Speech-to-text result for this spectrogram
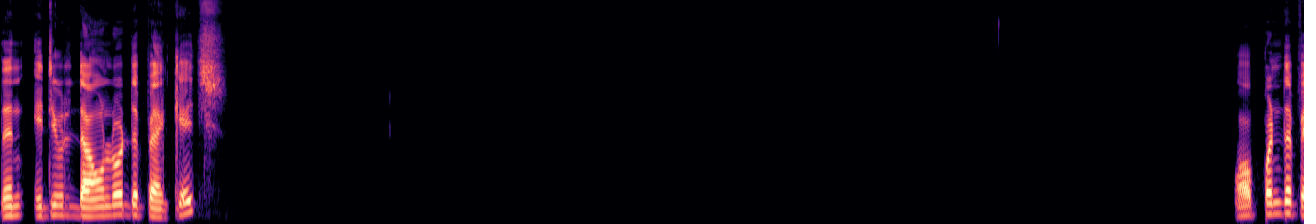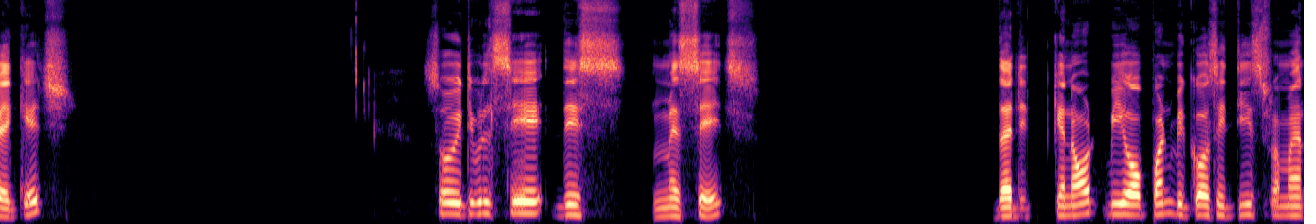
then it will download the package. Open the package. So it will say this message that it cannot be opened because it is from an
